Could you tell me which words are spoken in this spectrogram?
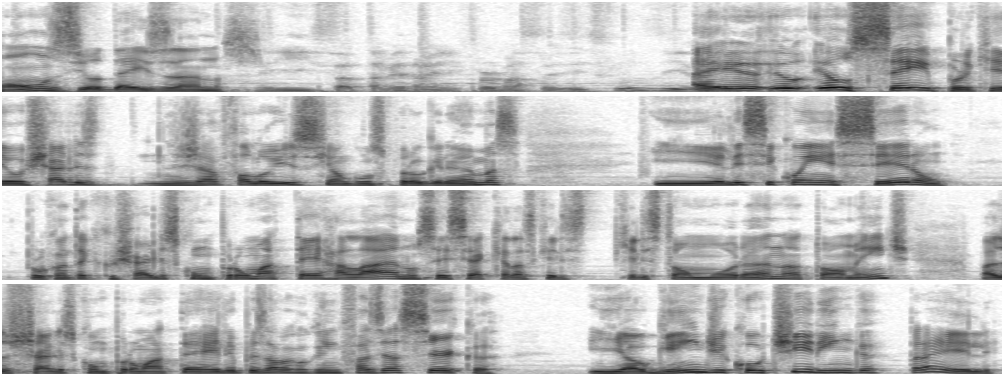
11 ou 10 anos. Isso, tá vendo aí? Informações exclusivas. É, eu, eu, eu sei, porque o Charles já falou isso em alguns programas. E eles se conheceram por conta que o Charles comprou uma terra lá. Eu não sei se é aquelas que eles que eles estão morando atualmente. Mas o Charles comprou uma terra e ele precisava que alguém fazia cerca. E alguém indicou Tiringa pra ele.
